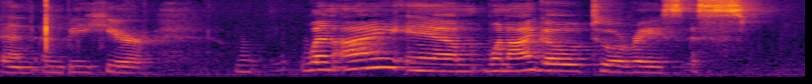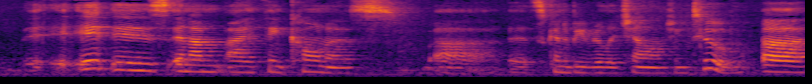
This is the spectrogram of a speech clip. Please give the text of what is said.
and, and be here. When I am, when I go to a race, it is, and I'm, I think Kona's, uh, it's going to be really challenging too. Uh,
